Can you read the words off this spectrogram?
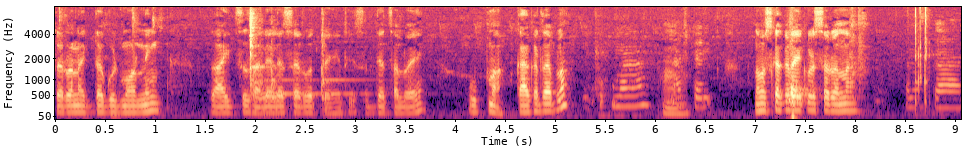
सर्वांना एकदा गुड मॉर्निंग आईचं झालेलं सर्व तयारी सध्या चालू आहे. उपमा काय करता आपलं? उपमा नमस्कार करा इकडे सर्वांना. नमस्कार.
